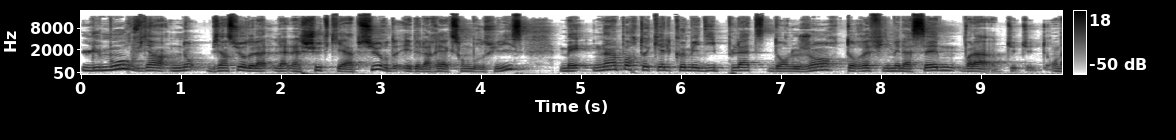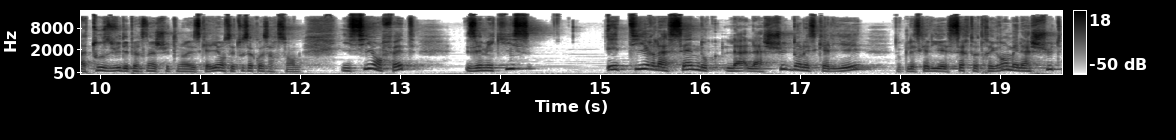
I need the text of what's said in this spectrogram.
l'humour vient, non, bien sûr, de la, chute qui est absurde et de la réaction de Bruce Willis, mais n'importe quelle comédie plate dans le genre t'aurait filmé la scène. Voilà, on a tous vu des personnages chuter dans l'escalier, on sait tous à quoi ça ressemble. Ici, en fait, Zemeckis étire la scène, donc la, chute dans l'escalier. Donc l'escalier est certes très grand, mais la chute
